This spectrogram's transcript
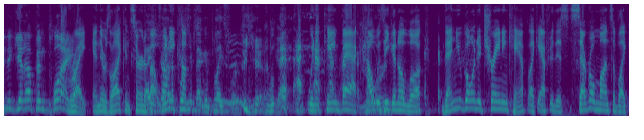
wanted to get up and play. Right, and there was a lot of concern He's about when he comes back in place first. w- when he came back, how was he going to look? Then you go into training camp, like after this several months of like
